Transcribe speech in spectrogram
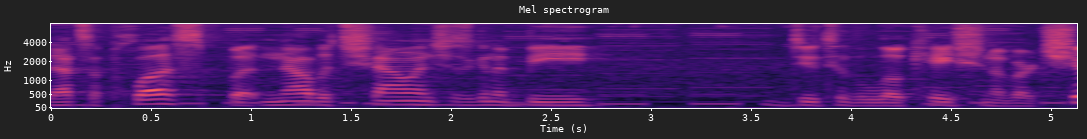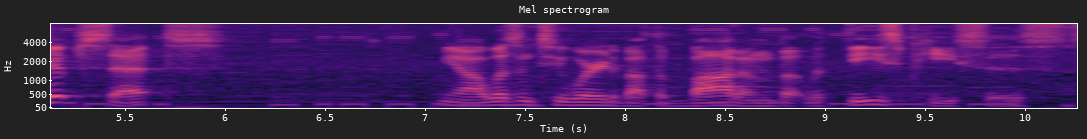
That's a plus, but now the challenge is going to be due to the location of our chipsets. You know, I wasn't too worried about the bottom, but with these pieces,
